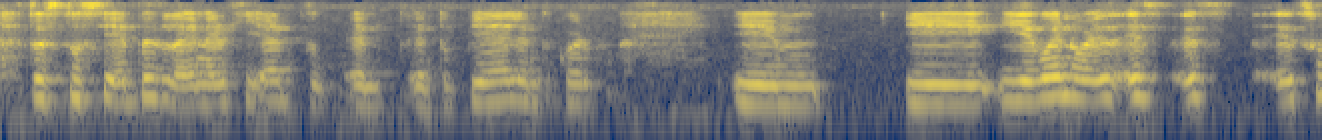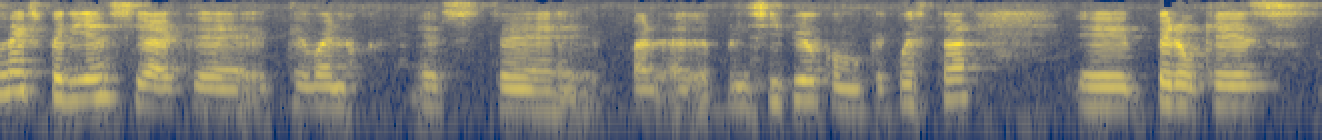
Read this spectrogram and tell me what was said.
entonces tú sientes la energía en tu, en, tu piel, en tu cuerpo. Y, y, bueno, es, es, es, una experiencia que, que bueno, este, al principio como que cuesta, eh, pero que es,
